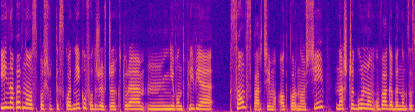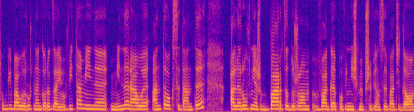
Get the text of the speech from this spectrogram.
I na pewno spośród tych składników odżywczych, które mm, niewątpliwie są wsparciem odporności, na szczególną uwagę będą zasługiwały różnego rodzaju witaminy, minerały, antyoksydanty, ale również bardzo dużą wagę powinniśmy przywiązywać do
